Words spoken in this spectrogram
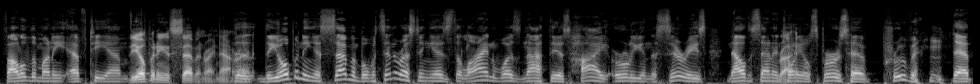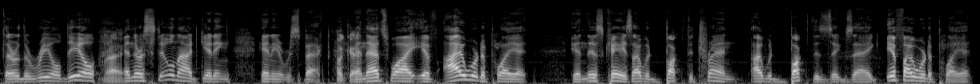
Follow the money. FTM. The opening is seven right now, The, right? the opening is seven, but what's interesting is the line was not this high early in the series. Now the San Antonio Right. Spurs have proven that they're the real deal, Right. and they're still not getting any respect. Okay. And that's why if I were to play it, in this case, I would buck the trend. I would buck the zigzag if I were to play it.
